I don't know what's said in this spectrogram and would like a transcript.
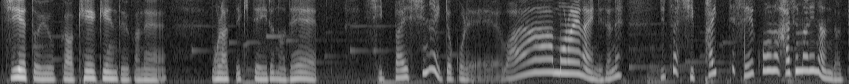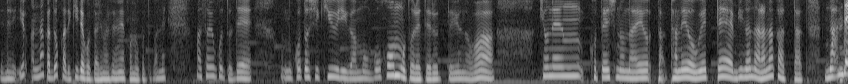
知恵というか経験というかねもらってきているので失敗しないとこれはもらえないんですよね。実は失敗って成功の始まりなんだってねよなんかどっかで聞いたことありますよねこの言葉ね、まあ、そういうことで今年きゅうりがもう5本も取れてるっていうのは去年固定種の苗を種を植えて実がならなかった。なんで？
